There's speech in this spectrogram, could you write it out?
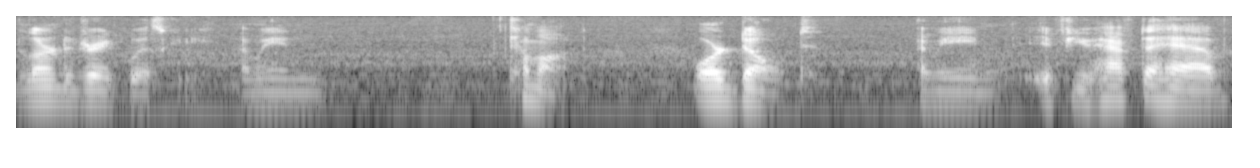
learn to drink whiskey. I mean, come on, or don't. I mean, if you have to have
